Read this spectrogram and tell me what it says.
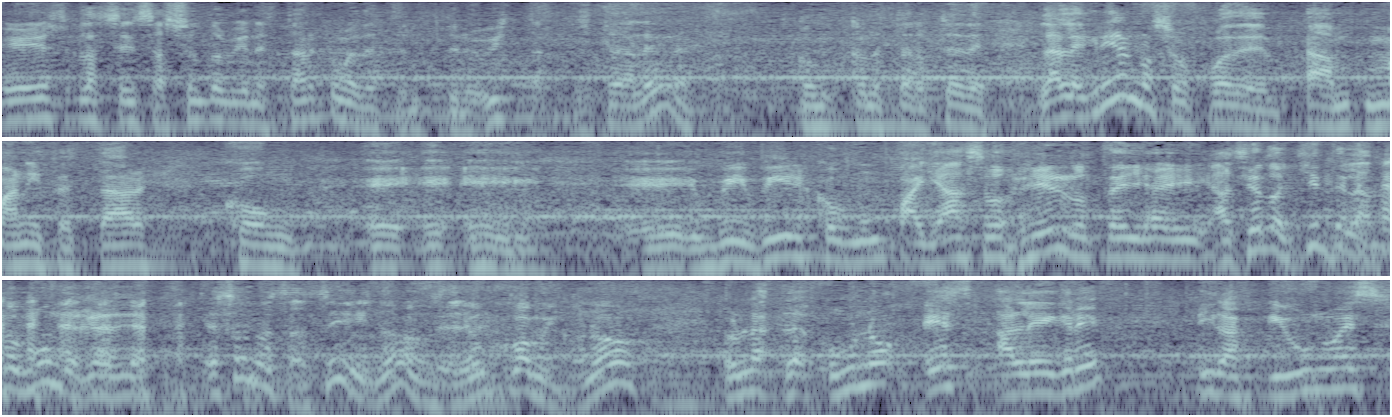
es la sensación de bienestar que me da esta entrevista. Estoy alegre con, con estar ustedes. La alegría no se puede ah, manifestar con eh, eh, eh, eh, vivir como un payaso riendo usted y ahí, haciendo chistes a todo el mundo. Eso no es así, ¿no? Sería un cómico, ¿no? Una- uno es alegre y, uno es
